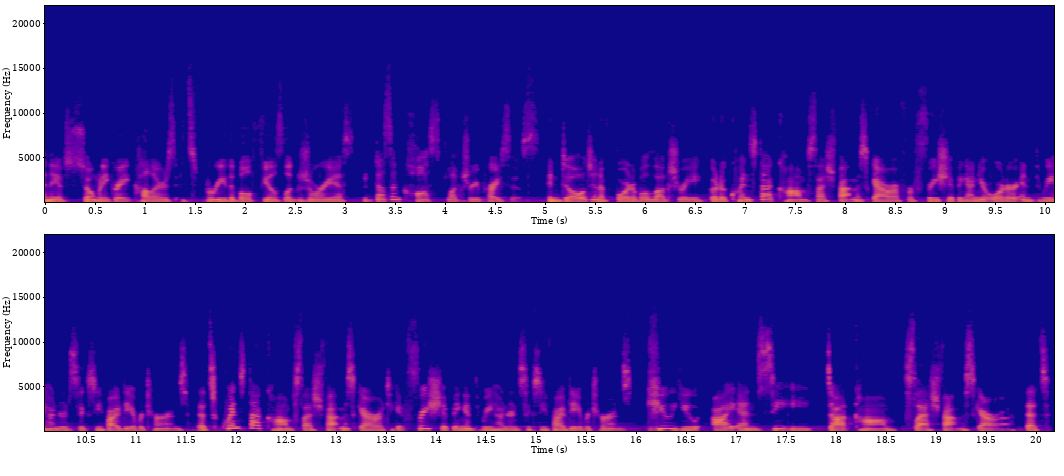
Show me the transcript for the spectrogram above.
And they have so many great colors. It's breathable, feels luxurious, but doesn't cost luxury prices. Indulge in affordable luxury. Go to quince.com slash fat mascara for free shipping on your order and 365 day returns. That's quince.com slash fat mascara to get free shipping and 365 day returns. Q U I N C E dot com fat mascara. That's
